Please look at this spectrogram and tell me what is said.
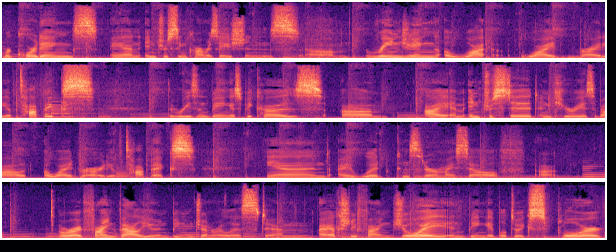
recordings and interesting conversations, um, ranging a wi- wide variety of topics. The reason being is because um, I am interested and curious about a wide variety of topics, and I would consider myself, uh, or I find value in being a generalist, and I actually find joy in being able to explore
